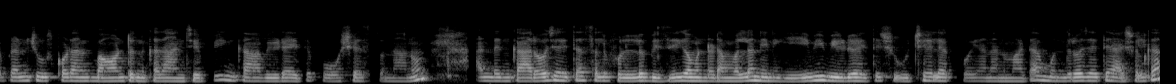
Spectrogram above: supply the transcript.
ఎప్పుడైనా చూసుకోవడానికి బాగుంటుంది కదా అని చెప్పి ఇంకా ఆ వీడియో అయితే పోస్ట్ చేస్తున్నాను. అండ్ ఇంకా ఆ రోజు అయితే అసలు ఫుల్ బిజీగా ఉండడం వల్ల నేను ఏవి వీడియో అయితే షూట్ చేయలేకపోయాను అనమాట ముందు రోజు అయితే యాక్చువల్గా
